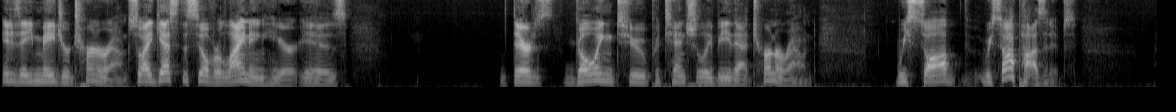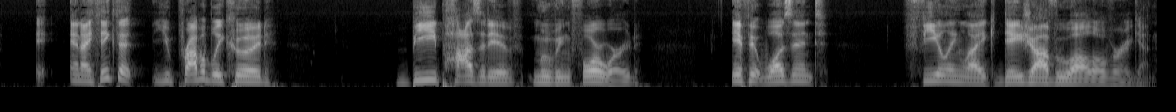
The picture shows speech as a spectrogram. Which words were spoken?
it is a major turnaround. So I guess the silver lining here is there's going to potentially be that turnaround. We saw we saw positives. And I think that you probably could be positive moving forward if it wasn't feeling like deja vu all over again,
